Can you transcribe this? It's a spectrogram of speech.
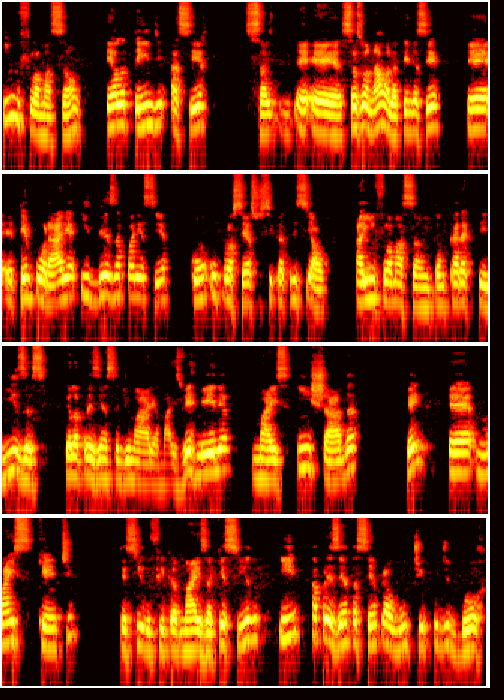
inflamação, ela tende a ser é, é, sazonal, ela tende a ser é, é, temporária e desaparecer com o processo cicatricial. A inflamação, então, caracteriza-se pela presença de uma área mais vermelha, mais inchada, okay? é, mais quente, tecido fica mais aquecido e apresenta sempre algum tipo de dor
